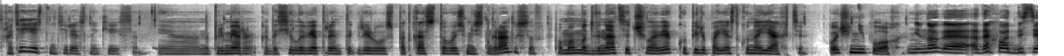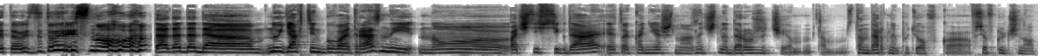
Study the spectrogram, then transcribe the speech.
Хотя есть интересные кейсы. А, например, когда «Сила ветра» интегрировалась в подкаст «180 градусов», по-моему, 12 человек купили поездку на яхте. Очень неплохо. Немного о доходности этой аудитории снова. Да-да-да-да. Ну, яхтинг бывает разный, но почти всегда это, конечно, значительно дороже, чем там стандартная путевка, все включено.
